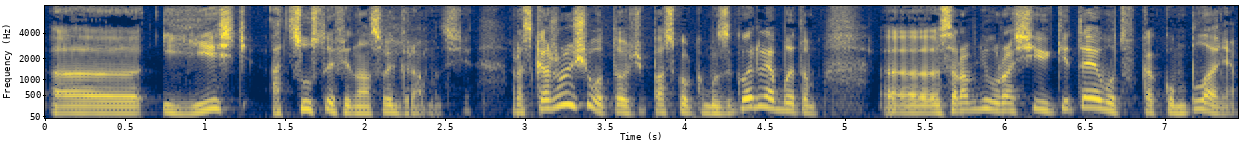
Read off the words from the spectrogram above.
э, и есть отсутствие финансовой грамотности. Расскажу еще, вот, поскольку мы заговорили об этом, сравню Россию и Китай вот в каком плане.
